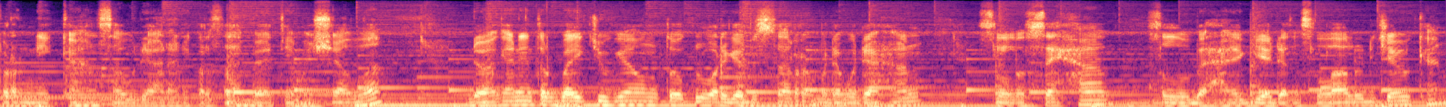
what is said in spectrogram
pernikahan saudara di persahabat ya Masya Allah doakan yang terbaik juga untuk keluarga besar mudah-mudahan selalu sehat, selalu bahagia dan selalu dijauhkan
